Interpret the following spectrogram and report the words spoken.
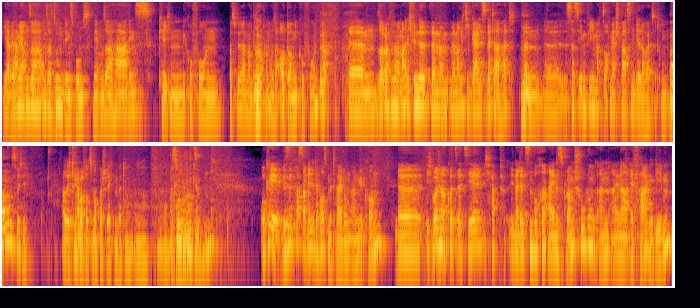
Ja, wir haben ja unser, unser Zoom-Dingsbums. Nee, unser H-Dings-Kirchen-Mikrofon, was wir da mal besorgt Ja. haben, unser Outdoor-Mikrofon. Ja. Ähm, sollten wir auf jeden Fall mal machen. Ich finde, wenn man, wenn man richtig geiles Wetter hat, dann äh, ist das irgendwie, macht es auch mehr Spaß, ein Bier dabei zu trinken. Ja, das ist richtig. Also ich trinke aber trotzdem auch bei schlechtem Wetter. Also, äh, Ach so, okay. Hm. Okay, wir sind fast am Ende der Hausmitteilung angekommen. Äh, ich wollte noch kurz erzählen, ich habe in der letzten Woche eine Scrum-Schulung an einer FH gegeben,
